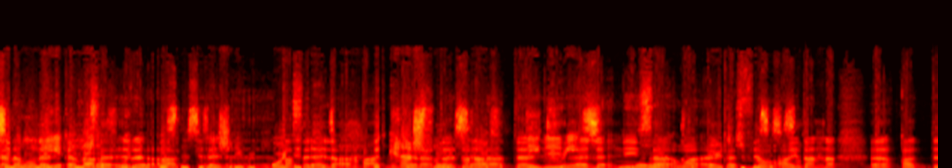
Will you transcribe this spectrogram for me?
كان هنالك خسائر تصل إلى أربعة مليارات دولارات للنساء والكشف أيضا قد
